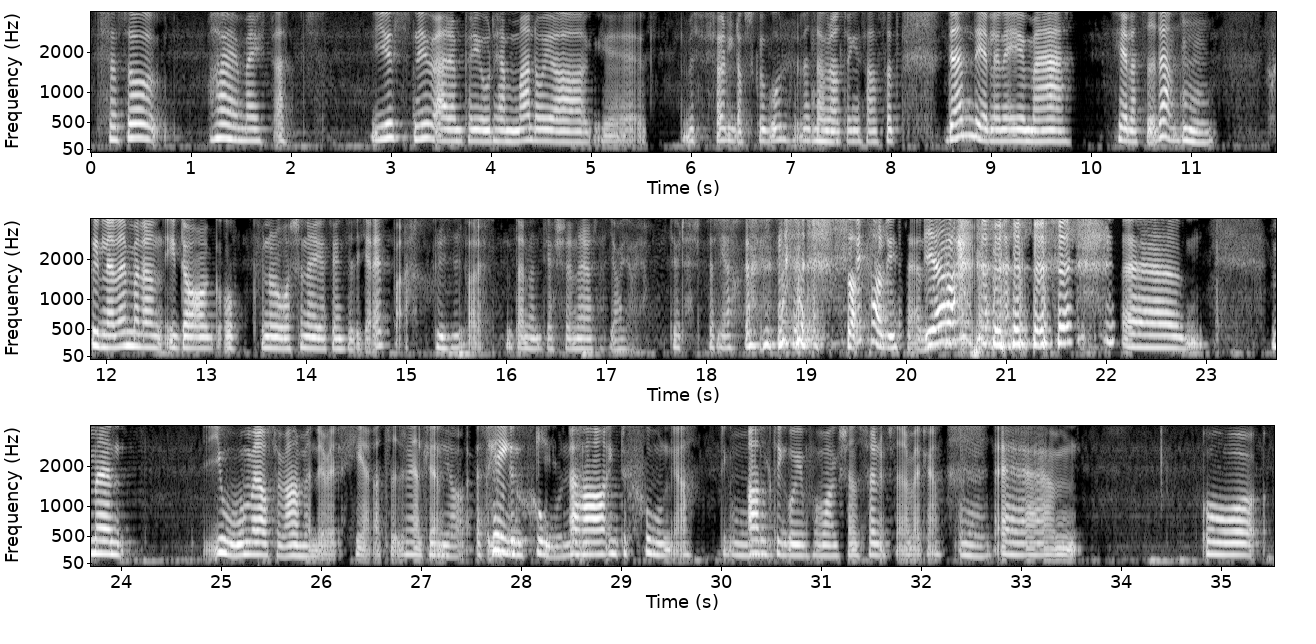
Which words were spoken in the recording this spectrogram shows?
sen så har jag märkt att just nu är en period hemma då jag eh, blir förföljd av skuggor lite överallt och ingenstans. Så att den delen är ju med hela tiden. Mm. Skillnaden mellan idag och för några år sedan är ju att jag inte är lika rädd bara. Precis. För det. Utan att jag känner att ja, ja, ja, du är där. Jag ser. Ja. Jag ser. Så. Vi tar det sen. Ja. Ehm, men jo, men alltså vi använder det väl hela tiden egentligen. Ja, alltså intuitionen. Ja, intuition ja. Mm. Allting går ju på magkänsla nu för tiden verkligen. Mm. Ehm, och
